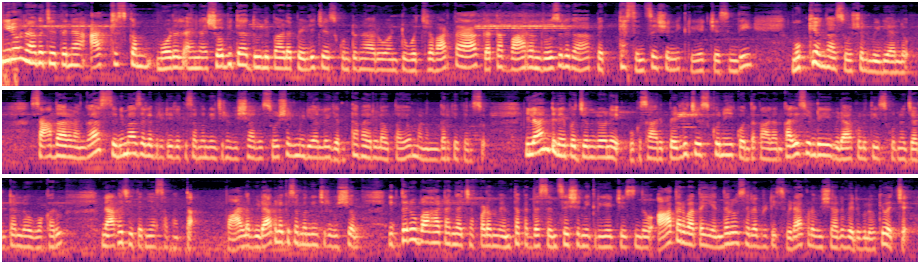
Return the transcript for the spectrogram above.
Hero Nagachaitanya actress cum model అయిన శోభిత ధూళిపాడ పెళ్ళి చేసుకుంటున్నారు అంటూ వచ్చిన వార్త గత వారం రోజులుగా పెద్ద సెన్సేషన్ని క్రియేట్ చేసింది ముఖ్యంగా సోషల్ మీడియాలో. సాధారణంగా సినిమా సెలబ్రిటీలకు సంబంధించిన విషయాలు సోషల్ మీడియాలో ఎంత వైరల్ అవుతాయో మనందరికీ తెలుసు. ఇలాంటి నేపథ్యంలోనే ఒకసారి పెళ్ళి చేసుకుని కొంతకాలం కలిసి ఉండి విడాకులు తీసుకున్న జంటల్లో ఒకరు నాగచైతన్య సమంత. వాళ్ళ విడాకులకు సంబంధించిన విషయం ఇద్దరూ బాహాటంగా చెప్పడం ఎంత పెద్ద సెన్సేషన్ని క్రియేట్ చేసిందో ఆ తర్వాత ఎందరో సెలబ్రిటీస్ విడాకుల విషయాలు వెలుగులోకి వచ్చాయి.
